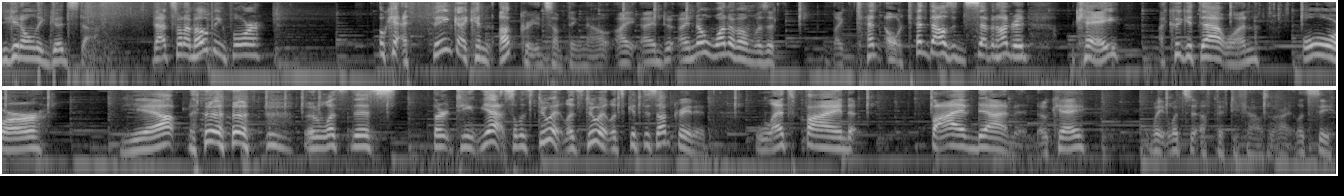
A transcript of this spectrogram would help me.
You get only good stuff. That's what I'm hoping for. Okay, I think I can upgrade something now. I, I, I know one of them was a like 10 oh 10,700. Okay, I could get that one. Or yeah. and what's this? 13. Yeah, so let's do it. Let's do it. Let's get this upgraded. Let's find 5 diamond, okay? Wait, what's? Oh, 50,000. All right, let's see.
